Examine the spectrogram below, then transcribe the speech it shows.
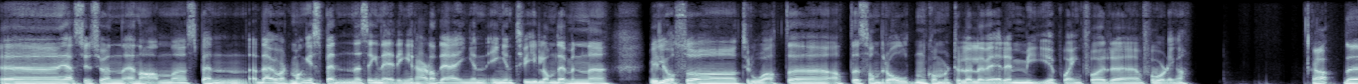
Eh, Jeg synes jo en, en annen spennende Det har jo vært mange spennende signeringer her, da, det er ingen, ingen tvil om det. Men jeg vil jo også tro at, eh, at Sondre Olden kommer til å levere mye poeng for, for Vålerenga. Ja, det,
